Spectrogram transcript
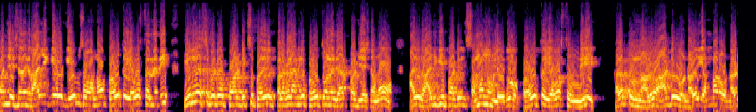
పనిచేసేదానికి రాజకీయాలకు ఏం సంబంధం ప్రభుత్వ వ్యవస్థ అనేది ఇన్వెస్ట్ ఆఫ్ పాలిటిక్స్ ప్రజలకు పలకడానికి ప్రభుత్వం అనేది ఏర్పాటు చేసినాము. అది రాజకీయ పార్టీకి సంబంధం లేదు. ప్రభుత్వ వ్యవస్థ ఉంది. కలెక్టర్ ఉన్నాడు ఆర్డీఓ ఉన్నాడు ఎంఆర్ ఉన్నాడు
